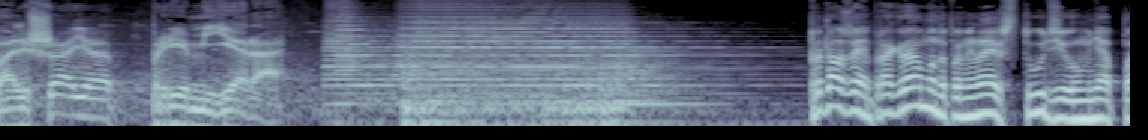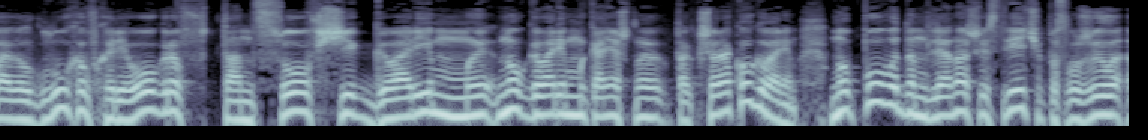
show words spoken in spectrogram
Большая премьера. Продолжаем программу. Напоминаю, в студии у меня Павел Глухов, хореограф, танцовщик. Говорим мы, ну, говорим мы, конечно, так широко говорим, но поводом для нашей встречи послужила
